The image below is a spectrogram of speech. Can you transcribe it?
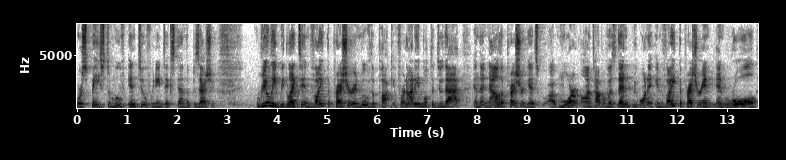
or space to move into if we need to extend the possession really we'd like to invite the pressure and move the puck. If we're not able to do that, and then now the pressure gets uh, more on top of us, then we want to invite the pressure in and roll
